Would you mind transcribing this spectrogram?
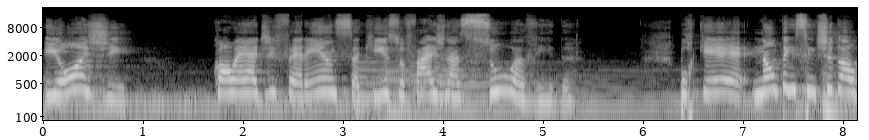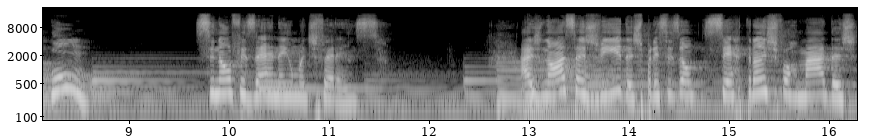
E hoje, qual é a diferença que isso faz na sua vida? Porque não tem sentido algum se não fizer nenhuma diferença. As nossas vidas precisam ser transformadas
